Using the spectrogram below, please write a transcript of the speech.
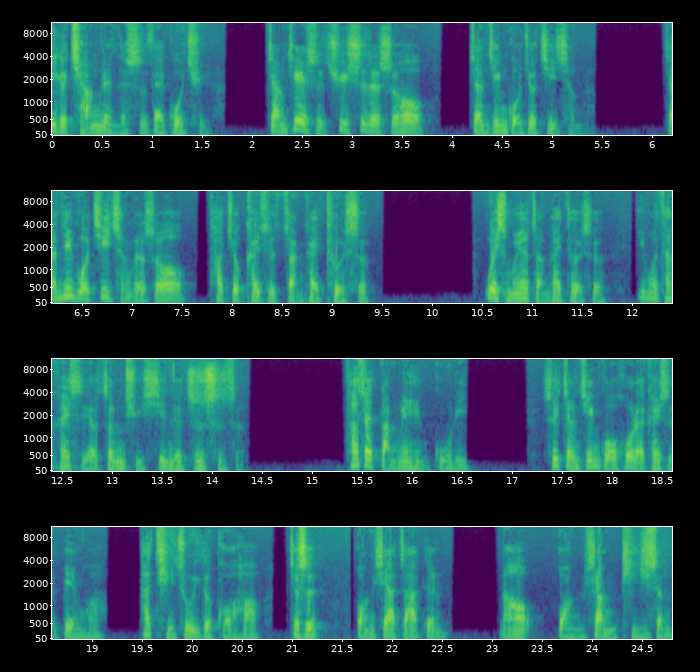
一个强人的时代过去了。蒋介石去世的时候，蒋经国就继承了。蒋经国继承的时候，他就开始展开特色。为什么要展开特色？因为他开始要争取新的支持者。他在党内很孤立，所以蒋经国后来开始变化。他提出一个口号，就是往下扎根，然后往上提升。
